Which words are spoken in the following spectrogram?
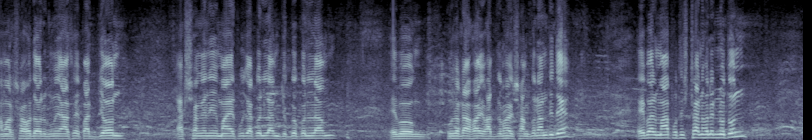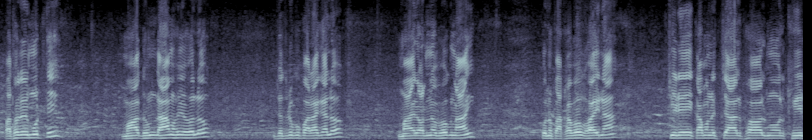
আমার সহধর্মে আছে পাঁচজন, একসঙ্গে নিয়ে মায়ের পূজা করলাম, যজ্ঞ করলাম এবং পূজাটা হয় ভাদ্র মাসের সংক্রান্তিতে। এবার মা প্রতিষ্ঠান হলেন নতুন, পাথরের মূর্তি। মহা ধুমধাম হয়ে হলো, যতটুকু পারা গেল। মায়ের অন্নভোগ নাই, কোনো পাকা ভোগ হয় না। চিড়ে কামনের চাল, ফল, মূল, ক্ষীর,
